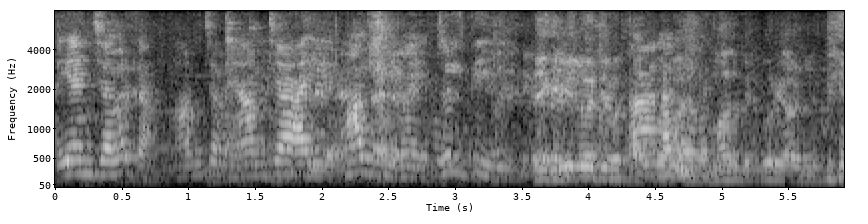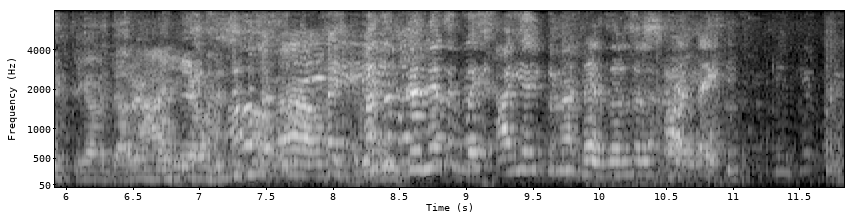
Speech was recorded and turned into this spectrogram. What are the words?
यांच्यावर का? आमच्या नाही आमच्या आई मावशी आहे, चुलती. एक रील होती बघ हा, लागलं. मला ती पोरी आवडली ती ती काय म्हणते, अरे मम्मी हा, माहिती. हा,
